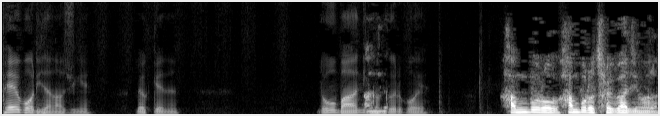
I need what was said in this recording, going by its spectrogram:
베어버리자 나중에 몇 개는 너무 많으니까. 그거 해. 함부로, 함부로 철거하지 마라.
